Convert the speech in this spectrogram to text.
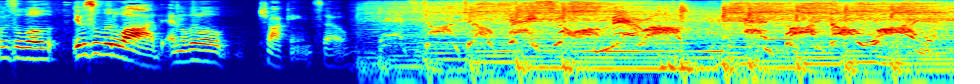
It was a little, it was a little odd and a little shocking, so. It's time to face your mirror and find the one.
